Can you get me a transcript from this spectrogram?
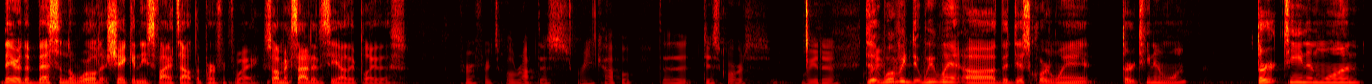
They are the best in the world at shaking these fights out the perfect way. So I'm excited to see how they play this. Perfect. We'll wrap this recap up. The Discord, we had a. Did, what we did, we went. Uh, the Discord went 13 and one. 13 and one.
